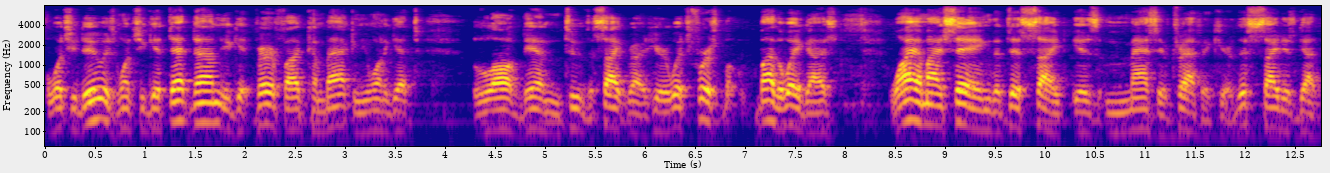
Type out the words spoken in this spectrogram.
what you do is once you get that done, you get verified, come back, and you want to get logged in to the site right here, which first, by the way, guys, why am I saying that this site is massive traffic here? This site has got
